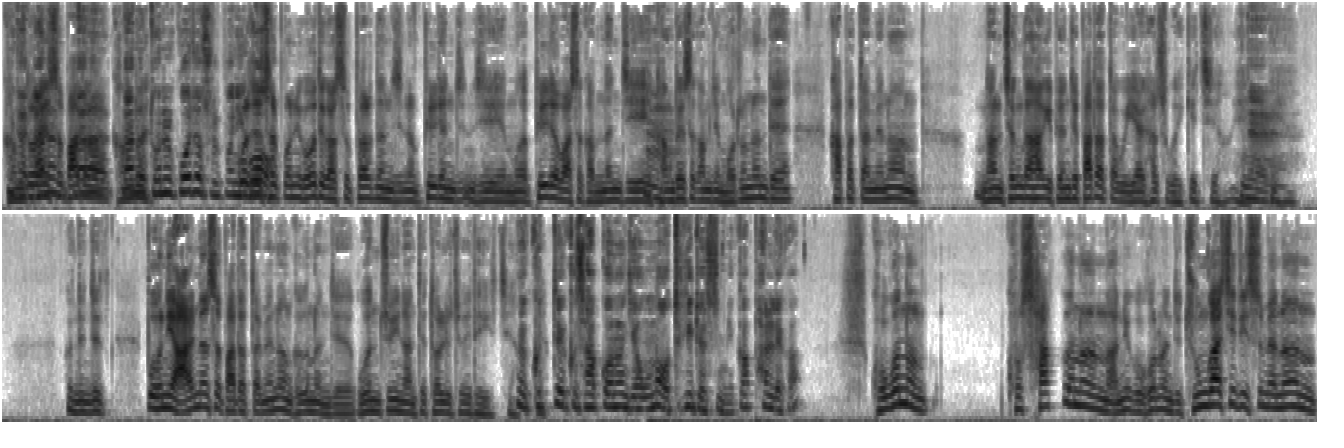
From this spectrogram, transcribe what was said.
그러니까 강도에서 받아 나는, 강도 나는 돈을 꿔줬을 뿐이고 꿔줬을 뿐이고 어디 가서 받았는지는 빌렸는지 뭐 빌려 와서 갚는지 음. 강도에서 갚는지 모르는데 갚았다면은 나는 정당하게 변제 받았다고 이야기할 수가 있겠지요. 예. 네. 예. 근데 이제 뻔히 알면서 받았다면은 그거는 이제 원주인한테 돌려줘야 되겠죠. 그러니까 그때 그 사건은 경우는 어떻게 됐습니까? 판례가? 그거는 그 사건은 아니고 그거는 이제 중과실이 있으면은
